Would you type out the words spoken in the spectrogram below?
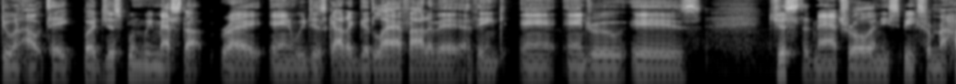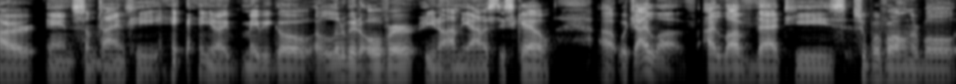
do an outtake, but just when we messed up, right? And we just got a good laugh out of it. I think a- Andrew is just a natural and he speaks from the heart. And sometimes he, you know, maybe go a little bit over, you know, on the honesty scale. Uh, which I love. I love that he's super vulnerable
